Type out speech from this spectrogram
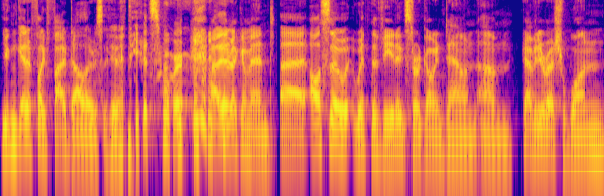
You can get it for like five dollars if you have a PS4. Highly recommend. Uh, also with the Vita store going down, um, Gravity Rush 1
